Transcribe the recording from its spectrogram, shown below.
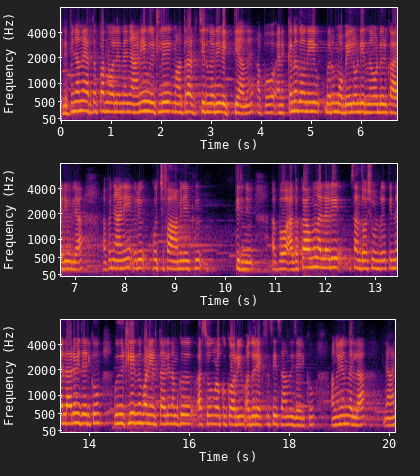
ഇതിപ്പോൾ ഞാൻ നേരത്തെ പറഞ്ഞ പോലെ തന്നെ ഞാൻ ഈ വീട്ടിൽ മാത്രം അടച്ചിരുന്ന ഒരു വ്യക്തിയാണ്. അപ്പോൾ എനിക്ക് തന്നെ തോന്നി വെറും മൊബൈൽ കൊണ്ടിരുന്നതുകൊണ്ട് ഒരു കാര്യമില്ല അപ്പോൾ ഞാൻ ഒരു കൊച്ചു ഫാമിലേക്ക് തിരിഞ്ഞു. അപ്പോൾ അതൊക്കെ ആകുമ്പോൾ നല്ലൊരു സന്തോഷമുണ്ട്. പിന്നെ എല്ലാവരും വിചാരിക്കും വീട്ടിലിരുന്ന് പണിയെടുത്താൽ നമുക്ക് അസുഖങ്ങളൊക്കെ കുറയും അതൊരു എക്സസൈസ് ആണെന്ന് വിചാരിക്കും. അങ്ങനെയൊന്നുമല്ല. ഞാൻ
